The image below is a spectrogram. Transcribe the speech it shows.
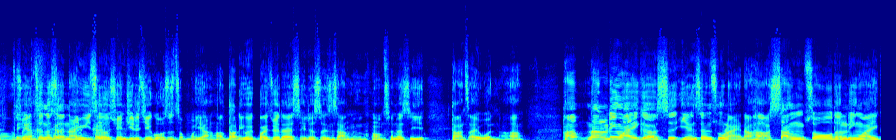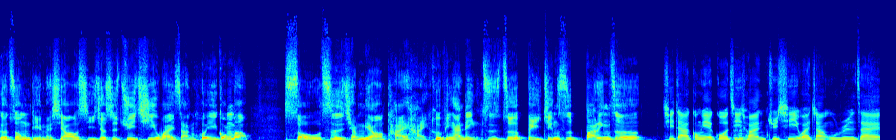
啊，所以真的是很难预测选举的结果是怎么样哈，到底会怪罪在谁的身上呢？哈，真的是一大灾问了啊。好，那另外一个是延伸出来的哈，上周的另外一个重点的消息就是 G 七外长会议公报首次强调台海和平安定，指责北京是霸凌者。七大工业国集团 G7 外长五日在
